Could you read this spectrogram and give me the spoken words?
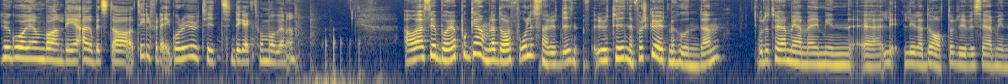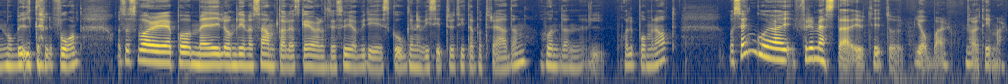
Hur går en vanlig arbetsdag till för dig? Går du ut hit direkt på morgonen? Ja, alltså jag börjar på gamla dagar få lite såna här rutin, rutiner. Först går jag ut med hunden. Och då tar jag med mig min eh, li- lilla dator, det vill säga min mobiltelefon. Och så svarar jag på mejl om det är något samtal jag ska göra så gör vi det i skogen när vi sitter och tittar på träden. Hunden håller på med något. Och sen går jag för det mesta ut hit och jobbar några timmar.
